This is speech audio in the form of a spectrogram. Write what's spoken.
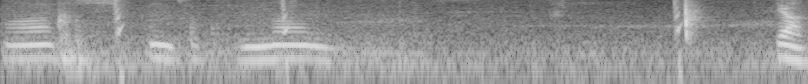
아씨 진짜 겁나 야,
